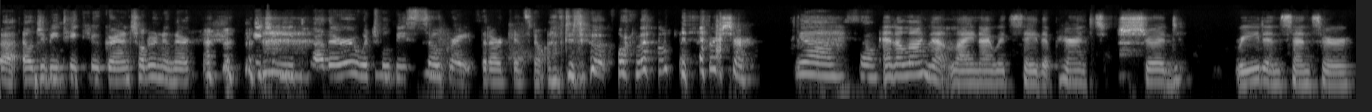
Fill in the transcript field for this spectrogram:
uh, LGBTQ grandchildren, and they're teaching each other, which will be so great that our kids don't have to do it for them. for sure. Yeah. So, and along that line, I would say that parents should read and censor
